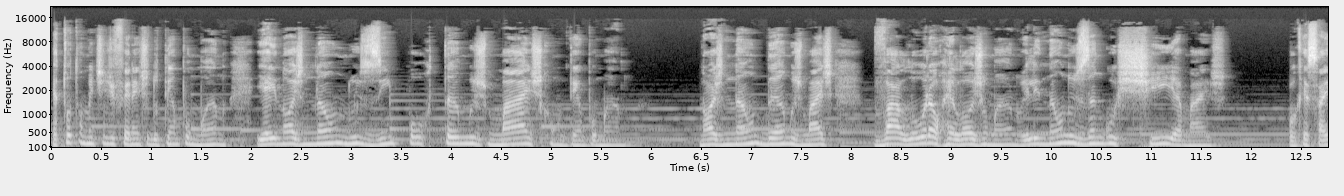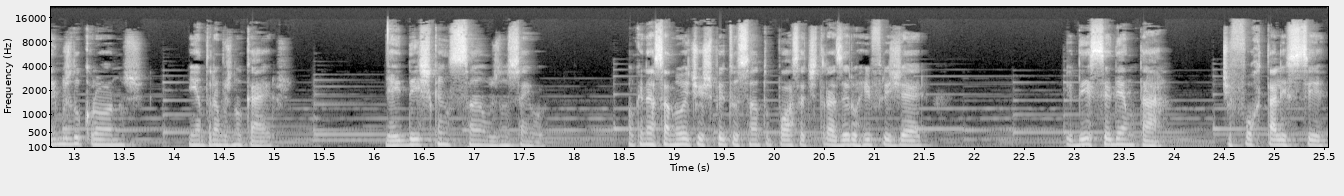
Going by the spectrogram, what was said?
É totalmente diferente do tempo humano. E aí nós não nos importamos mais com o tempo humano. Nós não damos mais valor ao relógio humano, ele não nos angustia mais, porque saímos do Cronos e entramos no Kairos. E aí descansamos no Senhor. Então que nessa noite o Espírito Santo possa te trazer o refrigério, te descedentar, te fortalecer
